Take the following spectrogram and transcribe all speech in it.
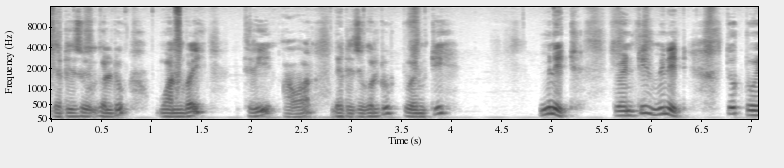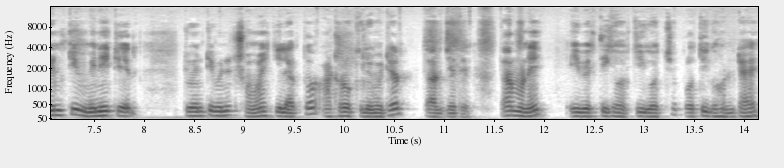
that is equal to one by three hour that is equal to twenty minute twenty minute তো টোয়েন্টি মিনিটের টোয়েন্টি মিনিট সময় কী লাগতো? আঠারো কিলোমিটার তার যেতে। তার মানে এই ব্যক্তি ক- করছে? প্রতি ঘন্টায়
